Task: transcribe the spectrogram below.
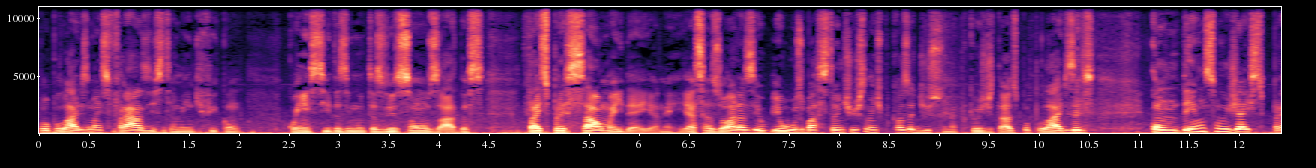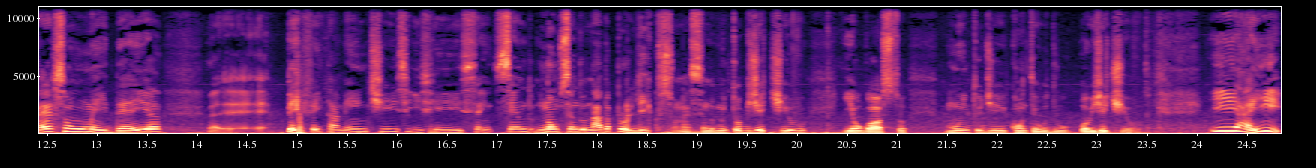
populares, mas frases também que ficam conhecidas e muitas vezes são usadas para expressar uma ideia, né? E essas horas eu, eu uso bastante justamente por causa disso, né? Porque os ditados populares eles condensam e já expressam uma ideia é, perfeitamente e, e sendo não sendo nada prolixo, né? Sendo muito objetivo e eu gosto muito de conteúdo objetivo. E aí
